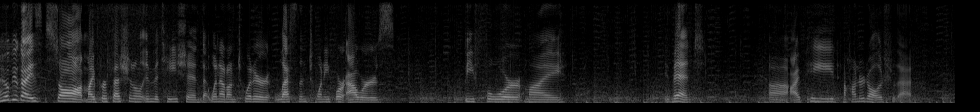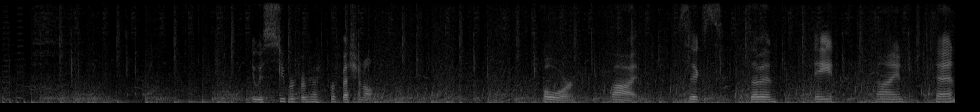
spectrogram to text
I hope you guys saw my professional invitation that went out on Twitter less than 24 hours before my event. Uh, I paid $100 for that. It was super professional. Four, five, six, seven, eight, nine, ten.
